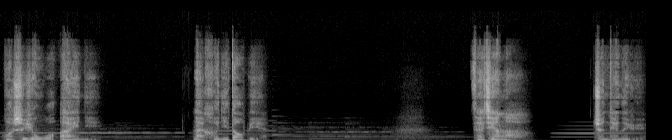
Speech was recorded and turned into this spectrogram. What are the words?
我是用我爱你来和你道别。再见了，春天的雨，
